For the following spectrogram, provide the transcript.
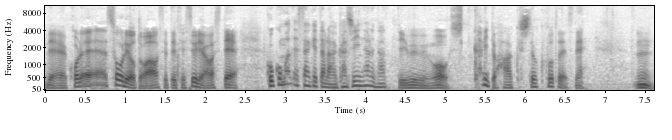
で、これ、送料と合わせて、手数料合わせて、ここまで下げたら赤字になるなっていう部分をしっかりと把握しておくことですね。うん。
